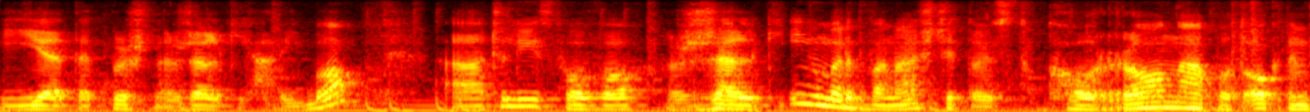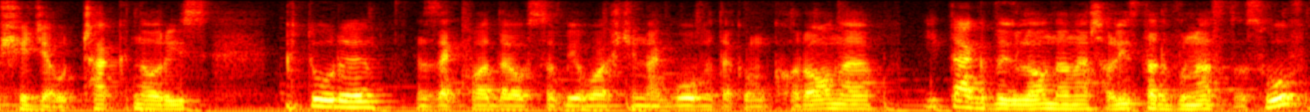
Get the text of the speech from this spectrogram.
je te pyszne żelki Haribo, a, czyli słowo żelki. I numer 12 to jest korona, pod oknem siedział Chuck Norris, który zakładał sobie właśnie na głowę taką koronę. I tak wygląda nasza lista 12 słów,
